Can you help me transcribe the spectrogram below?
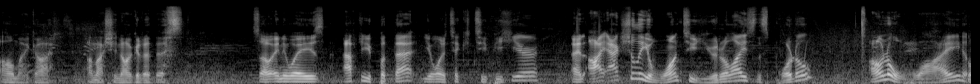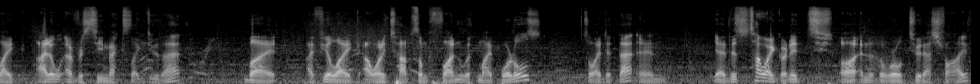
Oh my god, I'm actually not good at this. So, anyways, after you put that, you want to take your TP here, and I actually want to utilize this portal. I don't know why. Like, I don't ever see mechs like do that, but I feel like I wanted to have some fun with my portals, so I did that, and yeah, this is how I granted uh, End of the World 2-5.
